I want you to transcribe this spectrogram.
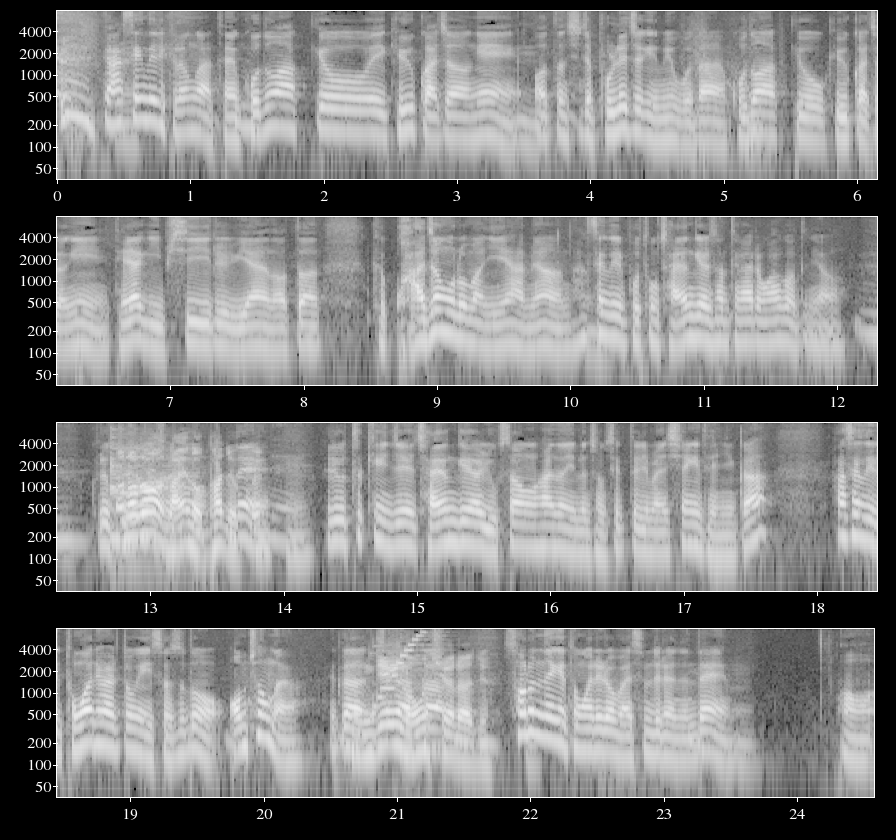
그러니까 학생들이 그런 것 같아요. 고등학교의 교육 과정에 어떤 진짜 본래적인 의미보다 고등학교 교육 과정이 대학 입시를 위한 어떤 그 과정으로만 이해하면 학생들이 보통 자연계열 선택하려고 하거든요. 그리고 선호도가 그중에서도- 많이 높아졌고요. 네. 네. 그리고 특히 이제 자연계열 육성하는 이런 정책들이 많이 시행이 되니까 학생들이 동아리 활동에 있어서도 엄청나요. 그러니까 경쟁이 너무 치열하죠. 34개 동아리라고 말씀드렸는데 어,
